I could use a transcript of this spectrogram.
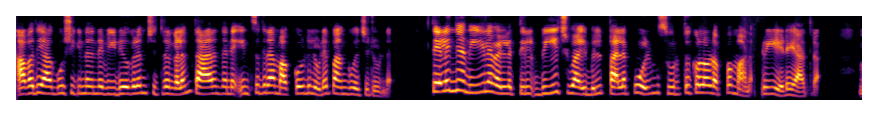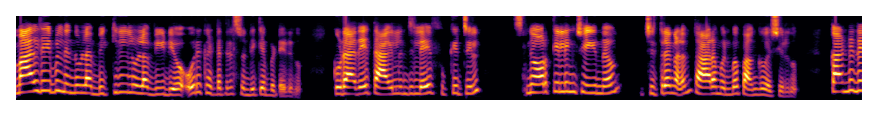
അവധി ആഘോഷിക്കുന്നതിന്റെ വീഡിയോകളും ചിത്രങ്ങളും താരം തന്റെ ഇൻസ്റ്റഗ്രാം അക്കൗണ്ടിലൂടെ പങ്കുവച്ചിട്ടുണ്ട്. തെളിഞ്ഞ നീലവെള്ളത്തിൽ ബീച്ച് വൈബിൽ പലപ്പോഴും സുഹൃത്തുക്കളോടൊപ്പമാണ് പ്രിയയുടെ യാത്ര. മാൽദ്വീപിൽ നിന്നുള്ള ബിക്കിനിയിലുള്ള വീഡിയോ ഒരു ഘട്ടത്തിൽ ശ്രദ്ധിക്കപ്പെട്ടിരുന്നു. കൂടാതെ തായ്ലൻഡിലെ ഫുക്കറ്റിൽ സ്നോർക്കലിംഗ് ചെയ്യുന്ന ചിത്രങ്ങളും താരം മുൻപ് പങ്കുവച്ചിരുന്നു. കണ്ണിന്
